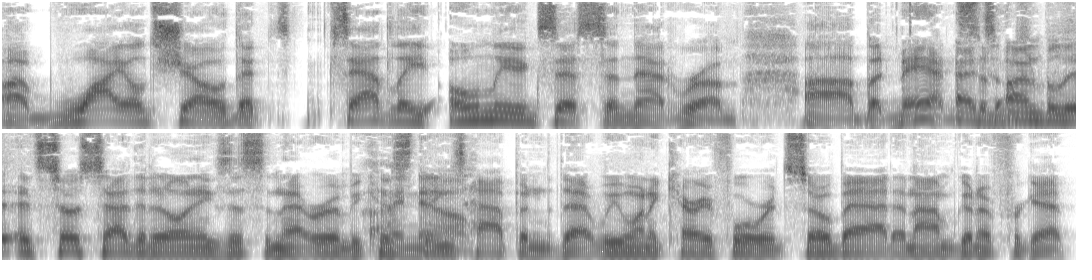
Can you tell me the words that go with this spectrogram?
a, wild show that sadly only exists in that room. Uh, but man, it's some- unbelievable. It's so sad that it only exists in that room because things happened that we want to carry forward so bad, and I'm going to forget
